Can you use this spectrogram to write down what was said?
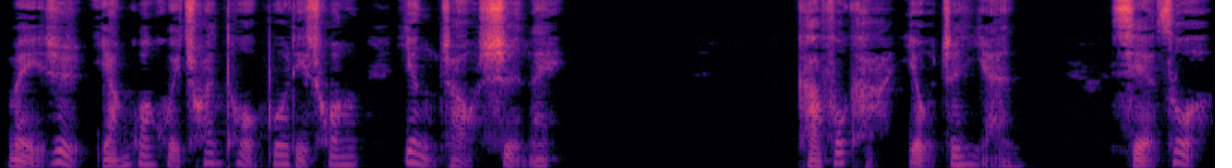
每日阳光会穿透玻璃窗，映照室内。卡夫卡有箴言：写作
